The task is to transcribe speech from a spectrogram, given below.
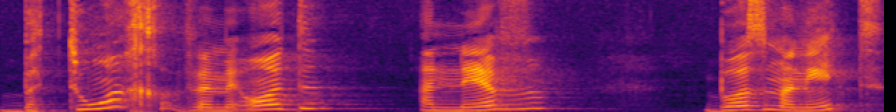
בטוח ומאוד ענב, בו זמנית,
